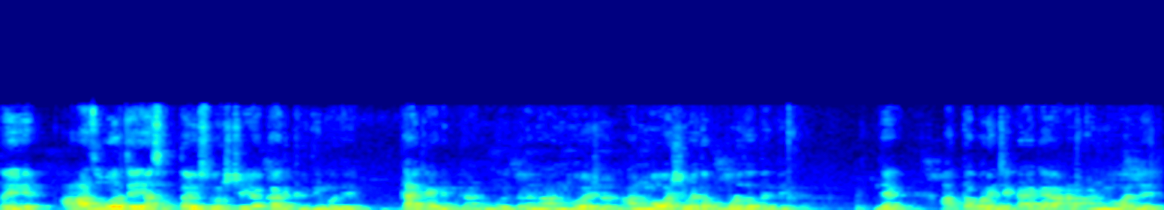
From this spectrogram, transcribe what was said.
तर आजवरच्या या सत्तावीस वर्ष या कारकिर्दीमध्ये काय काय नेमके अनुभव आहे कारण अनुभवाशिवाय अनुभवाशिवाय तर आपण पुढे जात नाही का? म्हणजे आतापर्यंतचे काय काय अनुभव आले आहेत?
